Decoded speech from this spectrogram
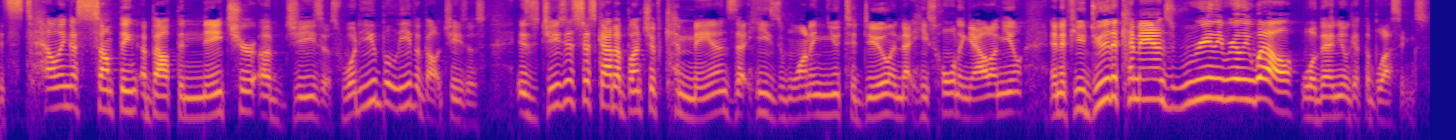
It's telling us something about the nature of Jesus. What do you believe about Jesus? Is Jesus just got a bunch of commands that he's wanting you to do and that he's holding out on you? And if you do the commands really, really well, well, then you'll get the blessings.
